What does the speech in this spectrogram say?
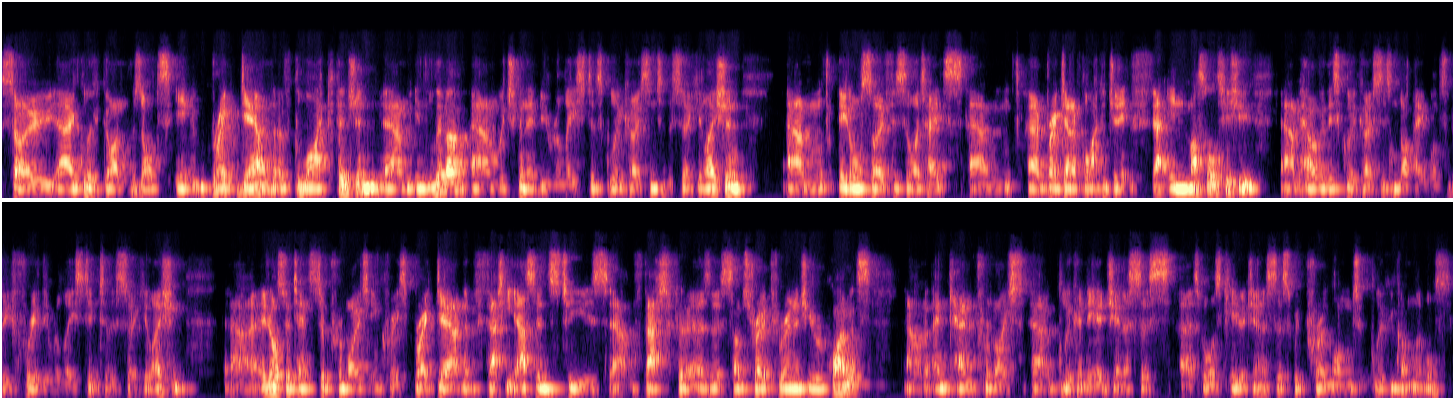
so uh, glucagon results in breakdown of glycogen um, in the liver, um, which can then be released as glucose into the circulation. Um, it also facilitates um, breakdown of glycogen in fat in muscle tissue. Um, however, this glucose is not able to be freely released into the circulation. Uh, it also tends to promote increased breakdown of fatty acids to use fat for, as a substrate for energy requirements um, and can promote uh, gluconeogenesis as well as ketogenesis with prolonged glucagon levels.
